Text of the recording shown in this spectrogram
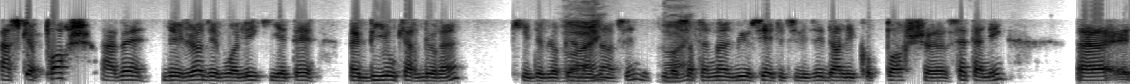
à ce que Porsche avait déjà dévoilé, qui était un biocarburant qui est développé en Argentine, qui va certainement lui aussi être utilisé dans les coupes Porsche euh, cette année. Euh,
